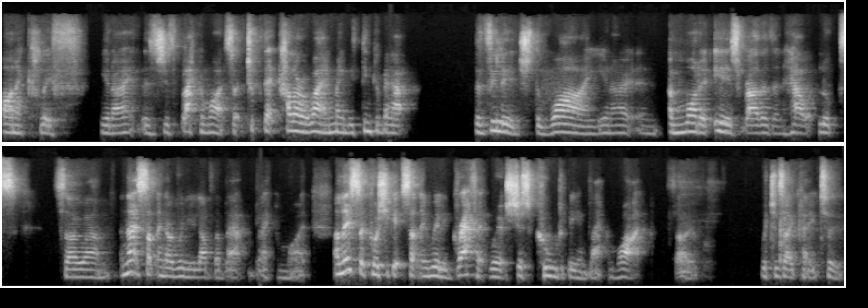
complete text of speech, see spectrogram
on a cliff? You know, it's just black and white. So it took that color away and made me think about the village, the why, you know, and, and what it is rather than how it looks. So, um, and that's something I really love about black and white. Unless, of course, you get something really graphic where it's just cool to be in black and white. So, which is okay too.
